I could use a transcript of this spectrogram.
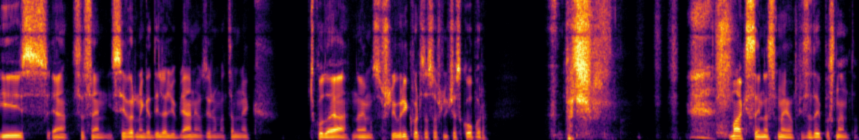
Iz, ja, se vsem, iz severnega dela Ljubljane, oziroma tam nek Tako da, ja, ne vem, so šli v Rikvrca, so šli čez Koper. Pač, Max se je nasmejal, prizadej posnem to.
